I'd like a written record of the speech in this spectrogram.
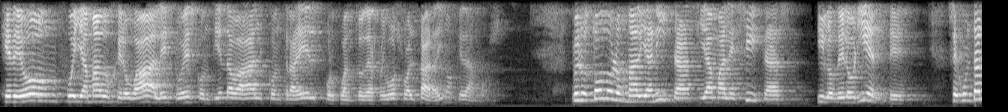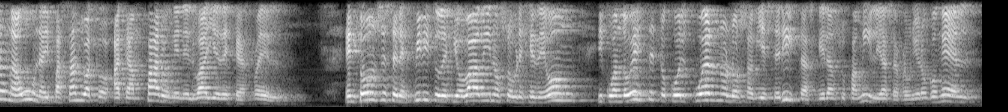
Gedeón fue llamado Jerobaal, esto es, contienda Baal contra él por cuanto derribó su altar. Ahí nos quedamos. Pero todos los madianitas y amalecitas y los del oriente se juntaron a una y pasando acamparon en el valle de Jezreel. Entonces el Espíritu de Jehová vino sobre Gedeón y cuando éste tocó el cuerno, los abieseritas, que eran su familia, se reunieron con él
